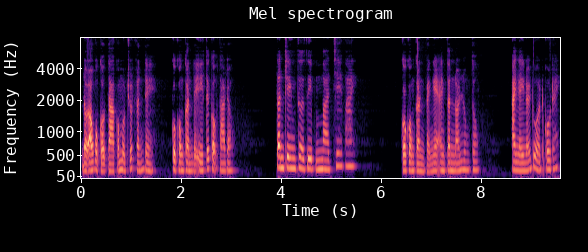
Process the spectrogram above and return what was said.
Đầu óc của cậu ta có một chút vấn đề, cô không cần để ý tới cậu ta đâu. Tần Trình thừa dịp mà chê bai. Cô không cần phải nghe anh Tân nói lung tung. Anh ấy nói đùa cô đấy.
